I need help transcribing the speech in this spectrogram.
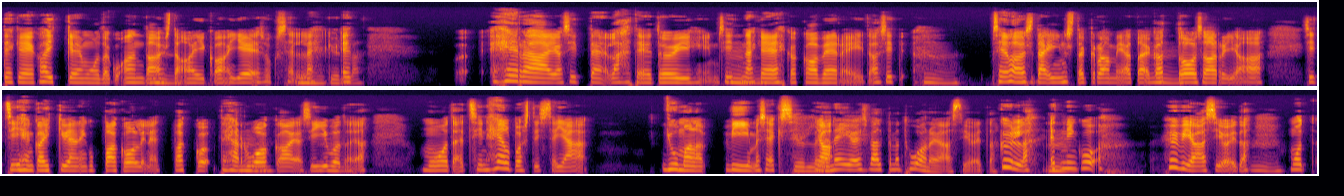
tekee kaikkea muuta kuin antaa mm. sitä aikaa Jeesukselle. Mm, kyllä. Et herää ja sitten lähtee töihin, sitten mm. näkee ehkä kavereita, sitten mm selaa sitä Instagramia tai mm. katsoo mm. sarjaa. Sitten siihen kaikki vielä niin kuin pakollinen, että pakko tehdä mm. ruokaa ja siivota mm. ja muuta. Että siinä helposti se jää Jumala viimeiseksi. Kyllä, ja, ja ne ei ole välttämättä huonoja asioita. Kyllä, mm. että niin kuin hyviä asioita. Mm. Mutta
